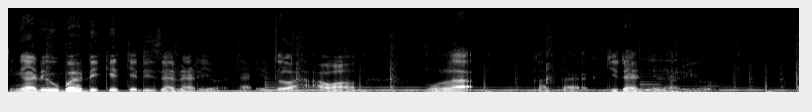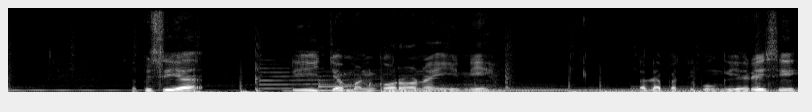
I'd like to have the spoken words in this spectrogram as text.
Tinggal diubah dikit jadi Zanario. Nah, itulah awal mula kata Jidan Zanario. Tapi sih ya di zaman corona ini tak dapat sih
